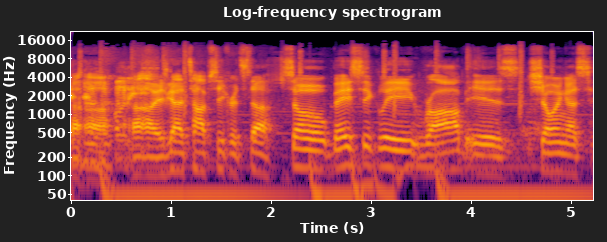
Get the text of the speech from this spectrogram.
Uh-oh. Uh-oh, he's got top secret stuff. So basically, Rob is showing us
